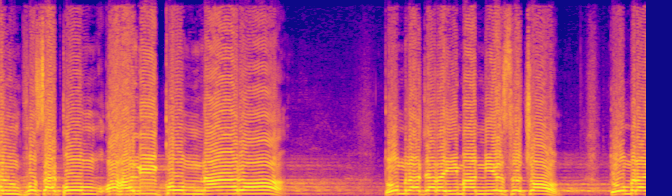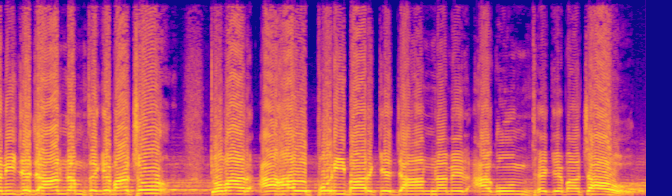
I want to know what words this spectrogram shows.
আনফুসাকুম ওয়া আহলিকুম নারা। তোমরা যারা ঈমান নিয়ে এসেছ তোমরা নিজে জাহান্নাম থেকে বাঁচো। তোমার আহাল পরিবারকে জাহান্নামের আগুন থেকে বাঁচাও।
